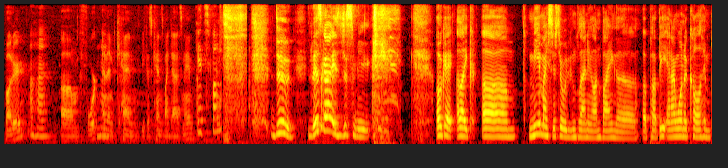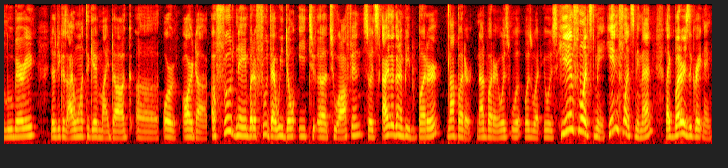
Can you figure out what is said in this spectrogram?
Butter, Uh-huh. um, Fork, and then Ken because Ken's my dad's name. It's funny. Dude, this guy is just me. okay, like, um, me and my sister we've been planning on buying a, a puppy, and I want to call him Blueberry just because I want to give my dog uh or our dog a food name, but a food that we don't eat too uh, too often. So it's either gonna be butter, not butter, not butter. It was was what it was. He influenced me. He influenced me, man. Like butter is a great name.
